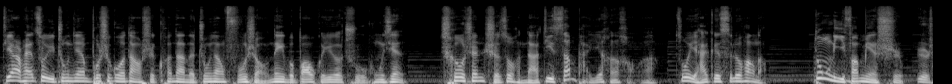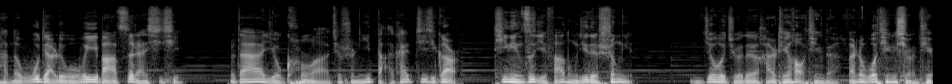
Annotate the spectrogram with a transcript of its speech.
第二排座椅中间不是过道，是宽大的中央扶手，内部包括一个储物空间。车身尺寸很大，第三排也很好啊，座椅还可以四六放倒。动力方面是日产的5.6 V8 自然吸气，大家有空啊，就是你打开机器盖听听自己发动机的声音，你就会觉得还是挺好听的。反正我挺喜欢听。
